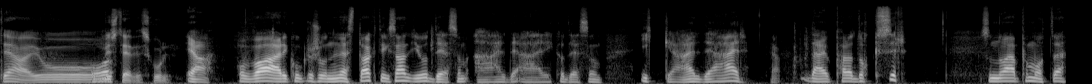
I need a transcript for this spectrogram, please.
Det er jo Og- mysterieskolen. Ja. Og hva er det konklusjonen i neste akt? Jo, det som er, det er ikke, og det som ikke er, det er. Ja. Det er jo paradokser. Så nå er på en måte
